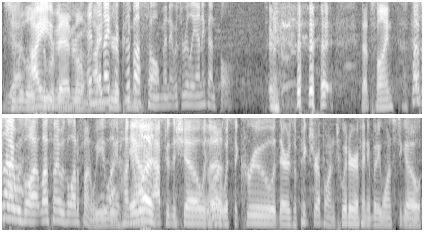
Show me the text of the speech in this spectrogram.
Super yeah. little super bad drew- moment. and then I, drew a took the penis- bus home, and it was really uneventful. That's fine. Last night was a lot. Last night was a lot of fun. We, It we was. hung It out was. after the show with It the, was. with the crew. There's a picture up on Twitter if anybody wants to go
